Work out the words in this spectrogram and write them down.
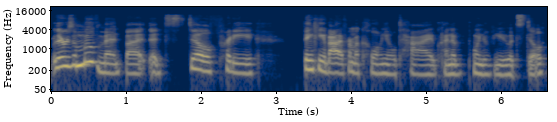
there's a movement, but it's still pretty thinking about it from a colonial tie kind of point of view, it's still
